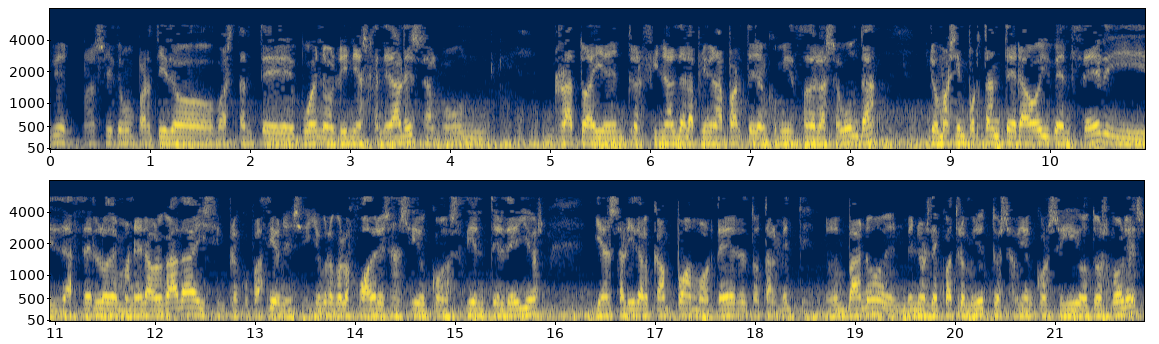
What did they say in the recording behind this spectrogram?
bien, ha sido un partido bastante bueno en líneas generales, salvo un rato ahí entre el final de la primera parte y el comienzo de la segunda lo más importante era hoy vencer y de hacerlo de manera holgada y sin preocupaciones. Y yo creo que los jugadores han sido conscientes de ellos y han salido al campo a morder totalmente. No en vano, en menos de cuatro minutos habían conseguido dos goles,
